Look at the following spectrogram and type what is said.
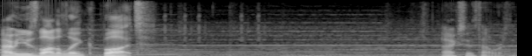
I haven't used a lot of Link, but... Actually, it's not worth it.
